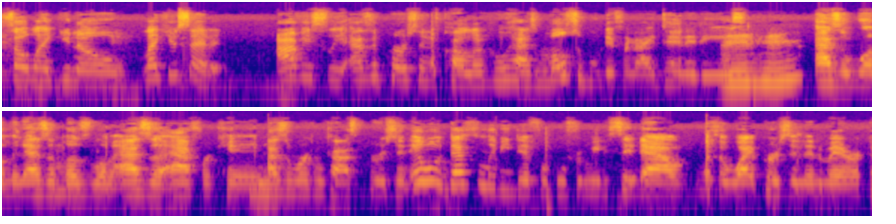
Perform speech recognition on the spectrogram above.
So, like you know, like you said, obviously as a person of color who has multiple different identities Mm-hmm. as a woman as a muslim as an african as a working class person it will definitely be difficult for me to sit down with a white person in america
